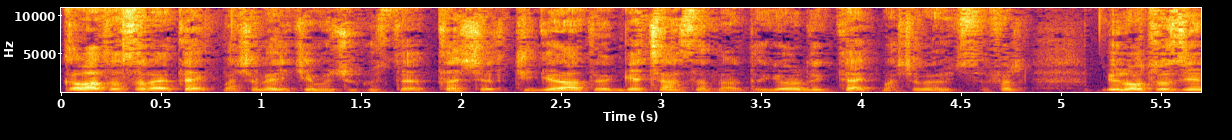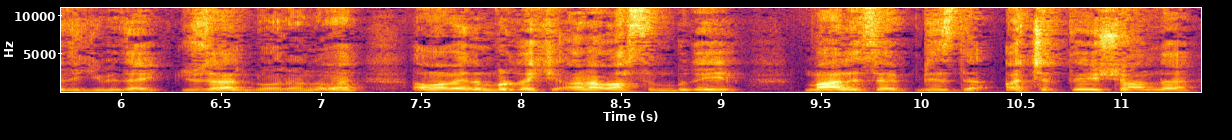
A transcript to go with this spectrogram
Galatasaray tek başına 2.5 üste taşır. Ki zaten geçen sefer de gördük tek başına 3-0. 1.37 gibi de güzel bir oranı var. Ama benim buradaki ana bastım bu değil. Maalesef bizde açık değil şu anda.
